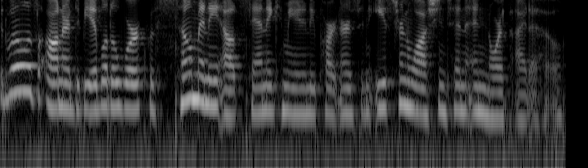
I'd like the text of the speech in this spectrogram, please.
Goodwill is honored to be able to work with so many outstanding community partners in Eastern Washington and North Idaho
